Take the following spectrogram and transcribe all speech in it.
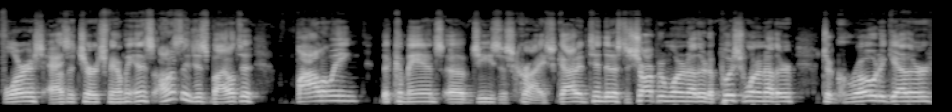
flourish as a church family. And it's honestly just vital to following the commands of Jesus Christ. God intended us to sharpen one another, to push one another, to grow together.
